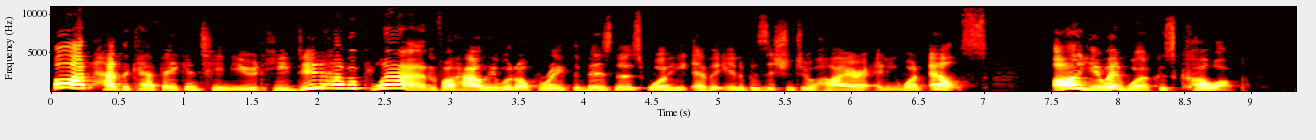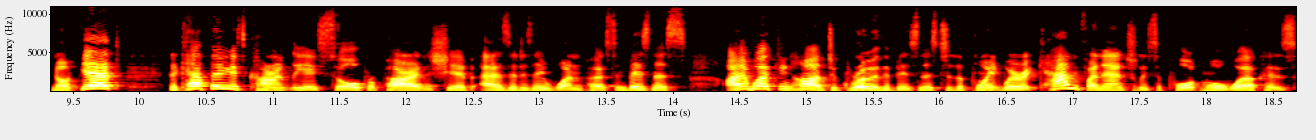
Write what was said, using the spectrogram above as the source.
But had the cafe continued, he did have a plan for how he would operate the business were he ever in a position to hire anyone else. Are you a workers' co op? Not yet. The cafe is currently a sole proprietorship as it is a one person business. I am working hard to grow the business to the point where it can financially support more workers.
